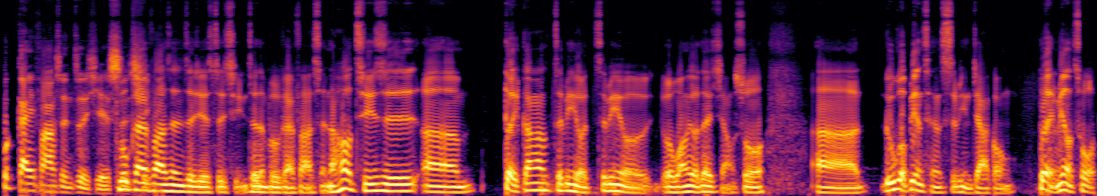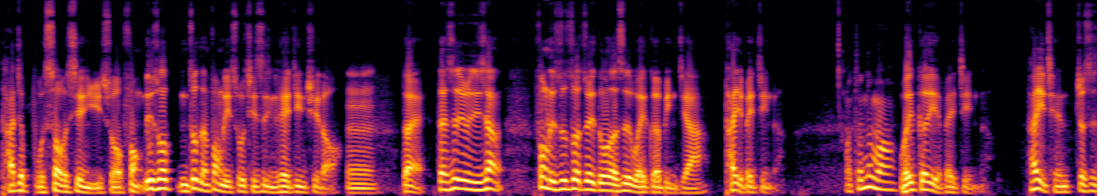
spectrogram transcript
不该发生这些事情，不该发生这些事情，真的不该发生。然后其实，呃。对，刚刚这边有这边有有网友在讲说，呃，如果变成食品加工，对，没有错，它就不受限于说凤，例如说你做成凤梨酥，其实你可以进去的哦，嗯，对。但是你像凤梨酥做最多的是维格饼家，它也被禁了，哦，真的吗？维格也被禁了。他以前就是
